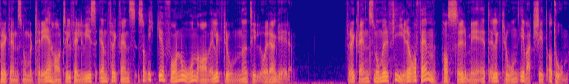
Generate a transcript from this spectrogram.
Frekvens nummer tre har tilfeldigvis en frekvens som ikke får noen av elektronene til å reagere. Frekvens nummer fire og fem passer med et elektron i hvert sitt atom.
